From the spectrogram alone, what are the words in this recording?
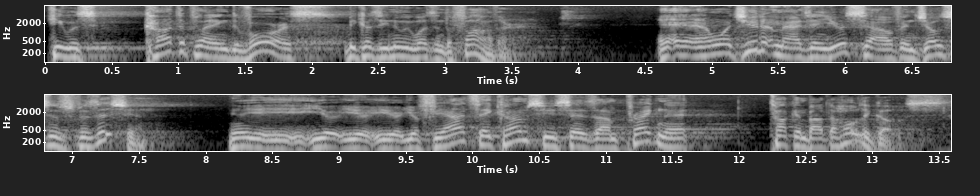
He was contemplating divorce because he knew he wasn't the father. And I want you to imagine yourself in Joseph's position. You know, your, your, your, your fiance comes to you says, I'm pregnant, talking about the Holy Ghost.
